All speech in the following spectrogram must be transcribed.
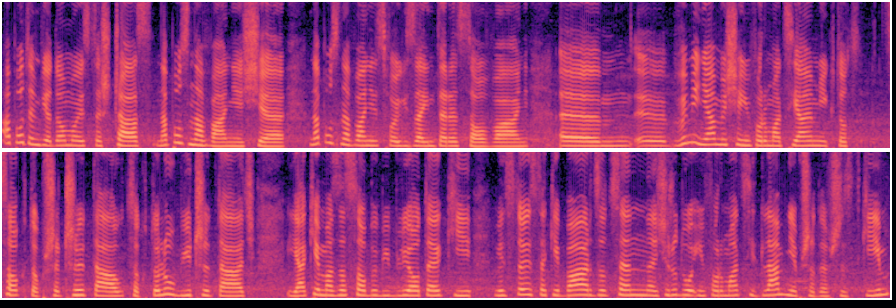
a potem wiadomo jest też czas na poznawanie się, na poznawanie swoich zainteresowań. E, Wymieniamy się informacjami, kto, co kto przeczytał, co kto lubi czytać, jakie ma zasoby biblioteki, więc to jest takie bardzo cenne źródło informacji dla mnie przede wszystkim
